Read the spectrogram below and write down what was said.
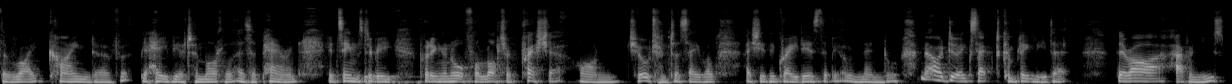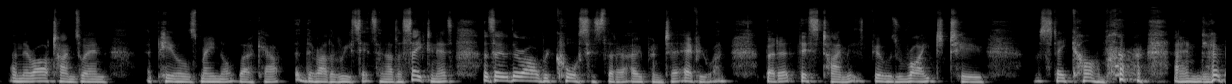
the right kind of behavior to model as a parent. It seems to be putting an awful lot of pressure on children to say, well, actually, the grade is the be all and end all. Now, I do accept completely that there are avenues and there are times when appeals may not work out. There are other resets and other safety nets. And so there are recourses that are open to everyone. But at this time, it feels right to stay calm and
